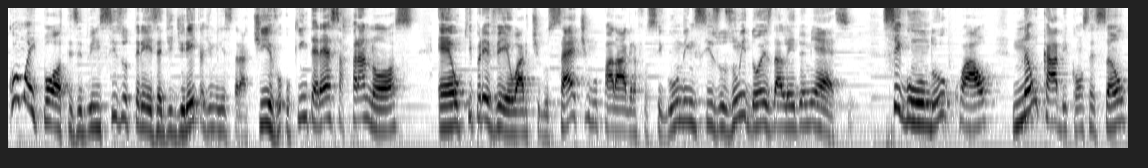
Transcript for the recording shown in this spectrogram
Como a hipótese do inciso 3 é de direito administrativo, o que interessa para nós é o que prevê o artigo 7 parágrafo 2 incisos 1 e 2 da Lei do MS, segundo o qual não cabe concessão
